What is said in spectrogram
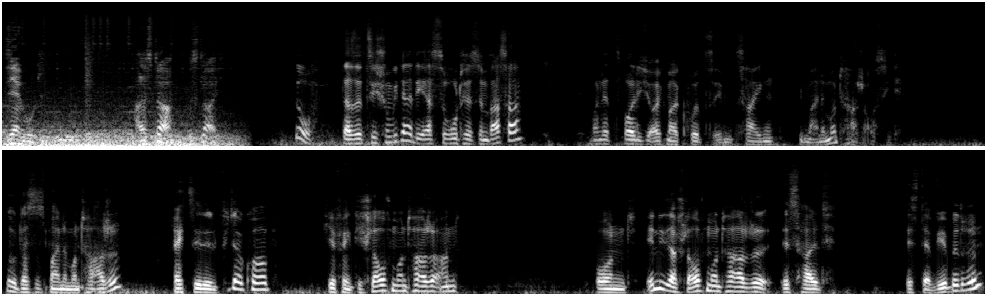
sehr gut. Alles klar, bis gleich. So, da sitze ich schon wieder. Die erste Route ist im Wasser. Und jetzt wollte ich euch mal kurz eben zeigen, wie meine Montage aussieht. So, das ist meine Montage. Rechts seht ihr den Fiederkorb. Hier fängt die Schlaufenmontage an. Und in dieser Schlaufenmontage ist halt ist der Wirbel drin.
